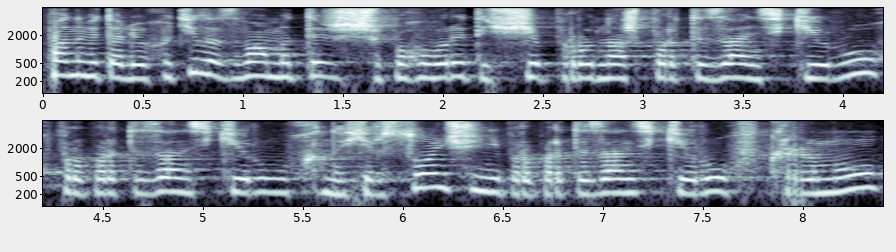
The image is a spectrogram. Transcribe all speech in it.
Пане Віталію, хотіла з вами теж поговорити ще про наш партизанський рух, про партизанський рух на Херсонщині, про партизанський рух в Криму.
